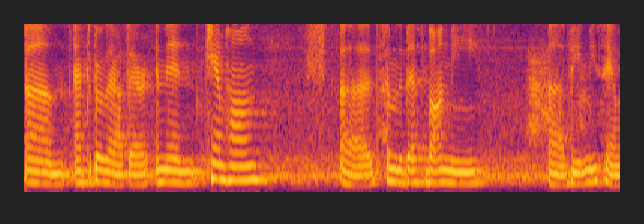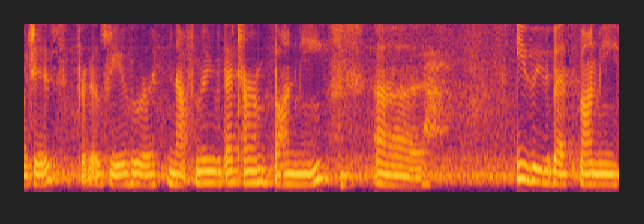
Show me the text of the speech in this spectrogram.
Um, I have to throw that out there. And then Cam Huong, uh, some of the best banh mi uh, Vietnamese sandwiches. For those of you who are not familiar with that term, banh mi. Uh, easily the best banh mi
